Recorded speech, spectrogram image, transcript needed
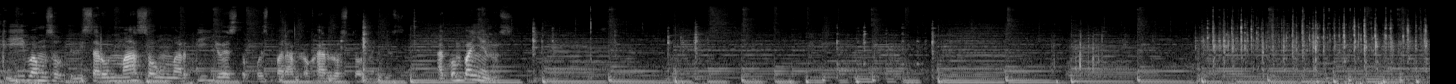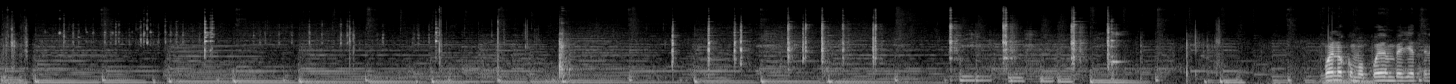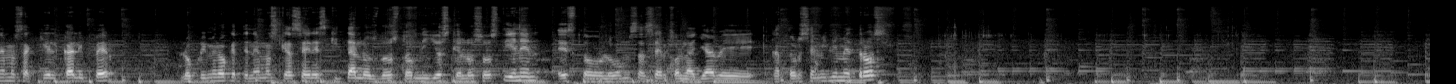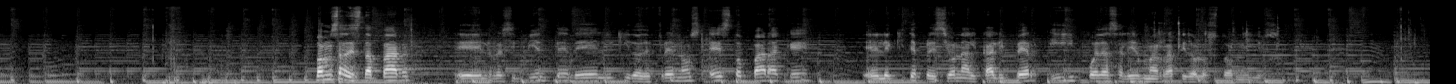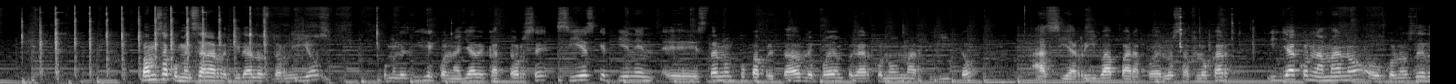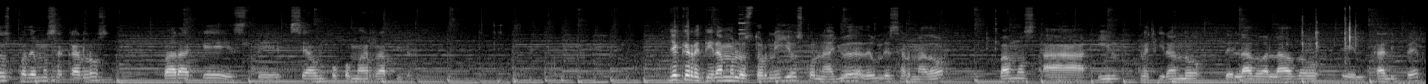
y vamos a utilizar un mazo, un martillo, esto pues para aflojar los tornillos. Acompáñenos. Bueno, como pueden ver ya tenemos aquí el caliper. Lo primero que tenemos que hacer es quitar los dos tornillos que lo sostienen. Esto lo vamos a hacer con la llave 14 milímetros. Vamos a destapar el recipiente de líquido de frenos. Esto para que eh, le quite presión al caliper y pueda salir más rápido los tornillos. Vamos a comenzar a retirar los tornillos. Como les dije con la llave 14. Si es que tienen, eh, están un poco apretados, le pueden pegar con un martillito hacia arriba para poderlos aflojar. Y ya con la mano o con los dedos podemos sacarlos para que este, sea un poco más rápido. Ya que retiramos los tornillos con la ayuda de un desarmador, vamos a ir retirando de lado a lado el caliper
